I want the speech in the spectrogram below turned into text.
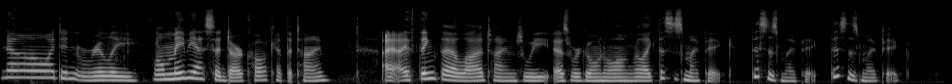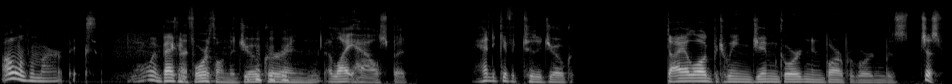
No, I didn't really. Well, maybe I said Darkhawk at the time. I, I think that a lot of times we, as we're going along, we're like, this is my pick. This is my pick. This is my pick. All of them are our picks. I went back and uh, forth on the Joker and Lighthouse, but I had to give it to the Joker. Dialogue between Jim Gordon and Barbara Gordon was just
